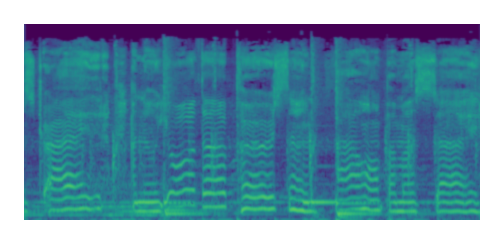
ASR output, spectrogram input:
I know you're the person I want by my side.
